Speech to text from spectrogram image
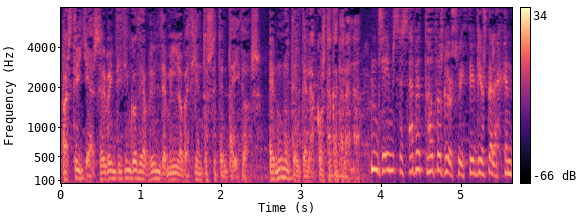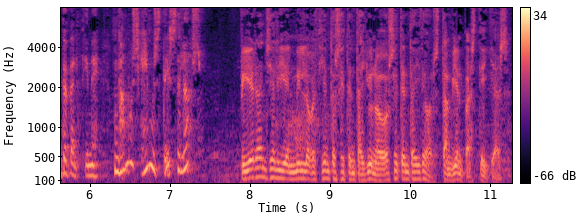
Pastillas, el 25 de abril de 1972, en un hotel de la costa catalana. James se sabe todos los suicidios de la gente del cine. Vamos, James, díselos. Pierre Angeli en 1971 o 72, también pastillas.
